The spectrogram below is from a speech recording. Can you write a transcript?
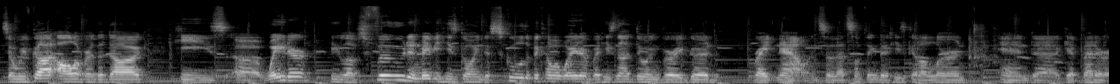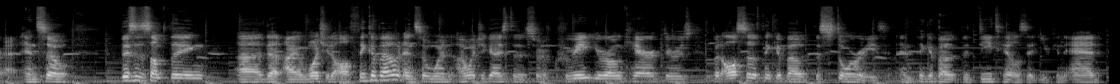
So we've got Oliver the dog, he's a waiter, he loves food, and maybe he's going to school to become a waiter, but he's not doing very good right now. And so that's something that he's going to learn and uh, get better at. And so this is something uh, that I want you to all think about. And so when I want you guys to sort of create your own characters, but also think about the stories and think about the details that you can add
